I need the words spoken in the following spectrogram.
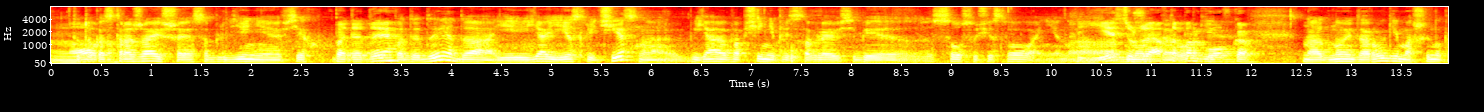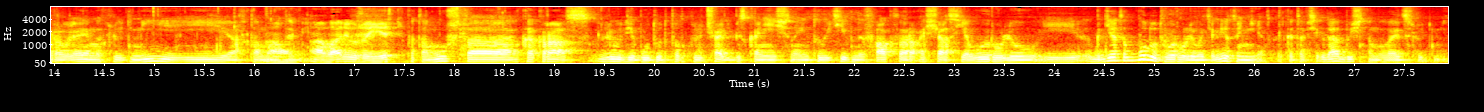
Но... Это только строжайшее соблюдение всех ПДД. ПДД, да. И я, если честно, я вообще не представляю себе сосуществование. На Есть уже дороге, автопарковка. На одной дороге машин, управляемых людьми и автоматами. Но, аварии уже есть. Потому что как раз люди будут подключать бесконечно интуитивный фактор, а сейчас я вырулю, и где-то будут выруливать, а где-то нет, как это всегда обычно бывает с людьми.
